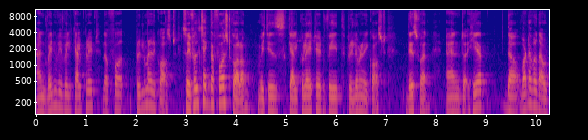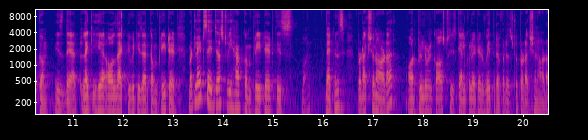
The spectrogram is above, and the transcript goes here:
And when we will calculate the preliminary cost, so if we'll check the first column, which is calculated with preliminary cost, this one, and here the whatever the outcome is there like here all the activities are completed but let's say just we have completed this one. That means production order or preliminary cost is calculated with reference to production order.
